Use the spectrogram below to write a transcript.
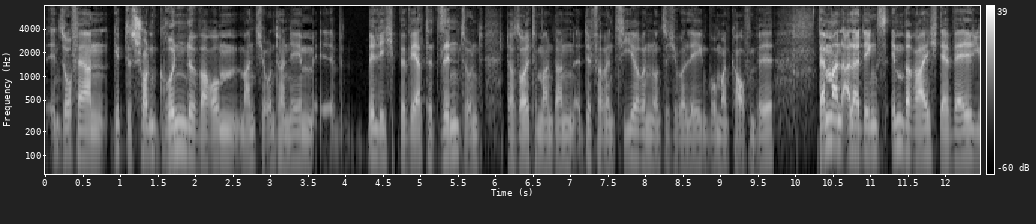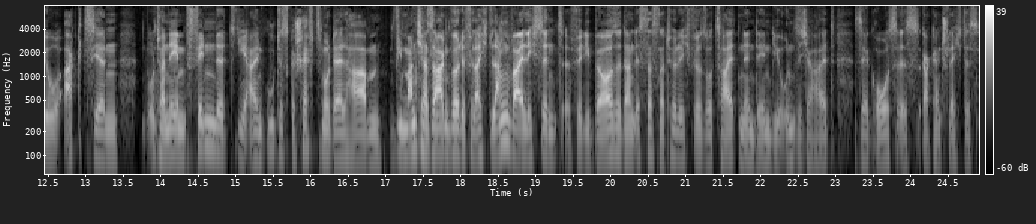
insofern gibt es schon Gründe, warum manche Unternehmen äh, billig bewertet sind und da sollte man dann differenzieren und sich überlegen, wo man kaufen will. Wenn man allerdings im Bereich der Value-Aktien Unternehmen findet, die ein gutes Geschäftsmodell haben, wie mancher sagen würde, vielleicht langweilig sind für die Börse, dann ist das natürlich für so Zeiten, in denen die Unsicherheit sehr groß ist, gar kein schlechtes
